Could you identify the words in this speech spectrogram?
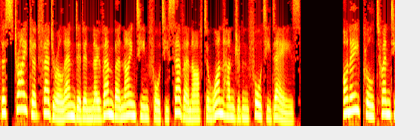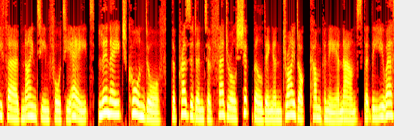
The strike at Federal ended in November 1947 after 140 days. On April 23, 1948, Lynn H. Korndorff, the president of Federal Shipbuilding and Drydock Company announced that the U.S.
